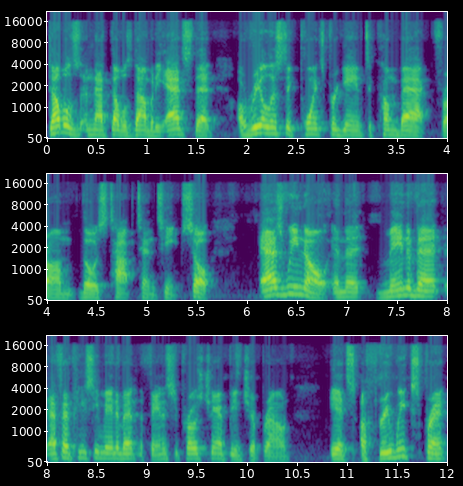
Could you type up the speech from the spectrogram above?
doubles and not doubles down, but he adds that a realistic points per game to come back from those top 10 teams. So, as we know, in the main event, FFPC main event, the Fantasy Pros Championship round, it's a three week sprint.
